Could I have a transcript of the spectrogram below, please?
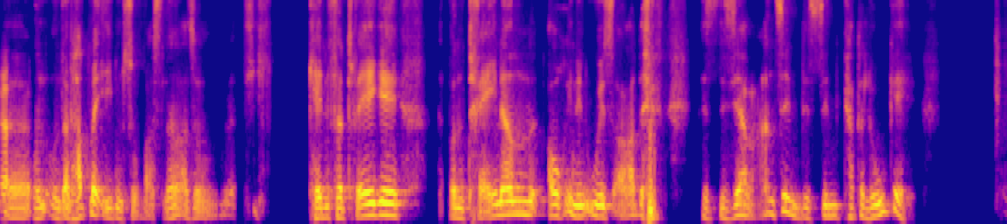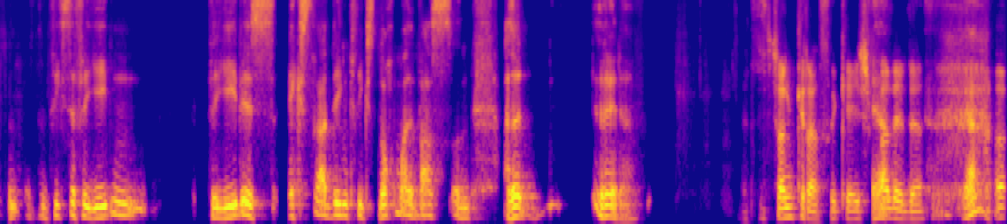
Ja. Äh, und, und dann hat man eben sowas. Ne? Also ich kenne Verträge von Trainern auch in den USA. Das, das, ist ja Wahnsinn. Das sind Kataloge. Und dann kriegst du für jeden für jedes extra Ding kriegst noch mal was und also irre. Ne? Das ist schon krass, okay, spannend. Ja. ja.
